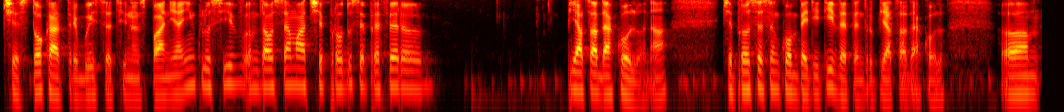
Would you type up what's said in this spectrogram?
ce stoc ar trebui să țin în Spania, inclusiv îmi dau seama ce produse preferă piața de acolo, da? ce produse sunt competitive pentru piața de acolo. Um,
